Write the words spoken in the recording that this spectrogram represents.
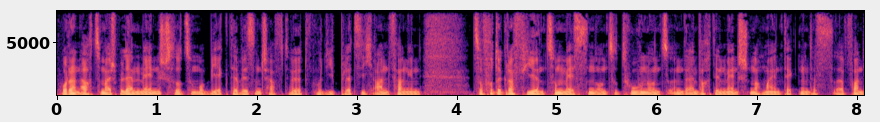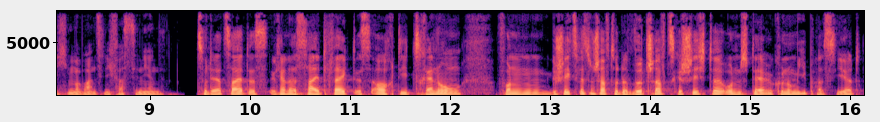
wo dann auch zum Beispiel der Mensch so zum Objekt der Wissenschaft wird, wo die plötzlich anfangen zu fotografieren, zu messen und zu tun und, und einfach den Menschen nochmal entdecken. Das äh, fand ich immer wahnsinnig faszinierend. Zu der Zeit ist, ein kleiner Side-Fact, ist auch die Trennung von Geschichtswissenschaft oder Wirtschaftsgeschichte und der Ökonomie passiert.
